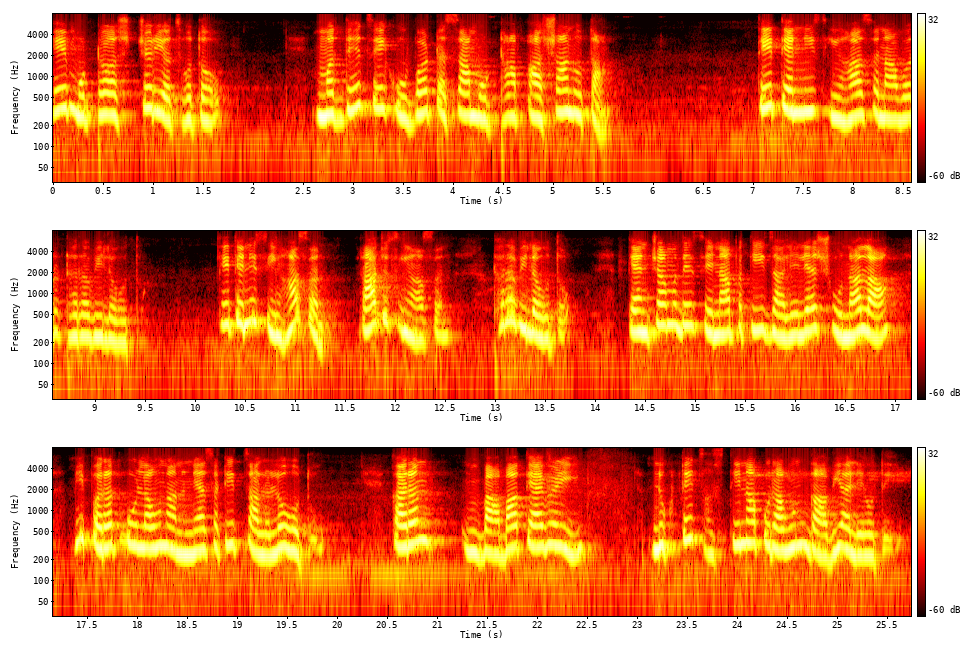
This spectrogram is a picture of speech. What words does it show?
हे मोठं आश्चर्यच होतं. मध्येच एक उभट असा मोठा पाषाण होता. ते त्यांनी सिंहासनावर ठरविलं होतं. ते त्यांनी सिंहासन राजसिंहासन ठरविलं होतं. त्यांच्यामध्ये सेनापती झालेल्या शोनाला मी परत बोलावून आणण्यासाठी चाललो होतो. कारण बाबा त्यावेळी नुकतेच हस्तिनापुराहून गावी आले होते.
